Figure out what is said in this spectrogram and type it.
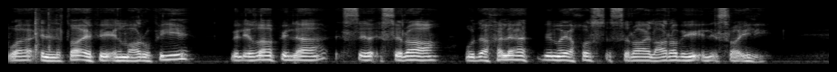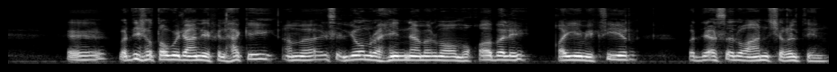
والطائفة المعروفية بالإضافة للصراع مداخلات بما يخص الصراع العربي الإسرائيلي. أه بديش أطول يعني في الحكي أما اليوم رايحين نعمل معه مقابلة قيمة كثير. بدي أسأله عن شغلتين.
